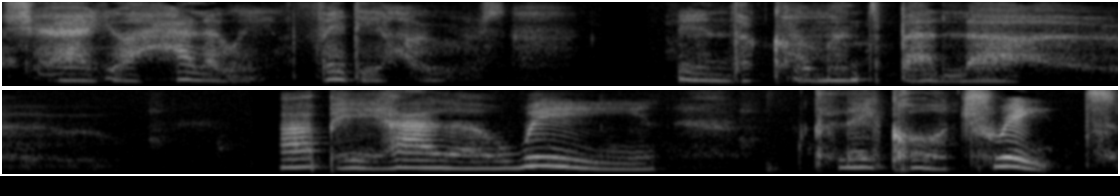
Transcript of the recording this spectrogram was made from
Share your Halloween videos in the comments below. Happy Halloween! Click or treat.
